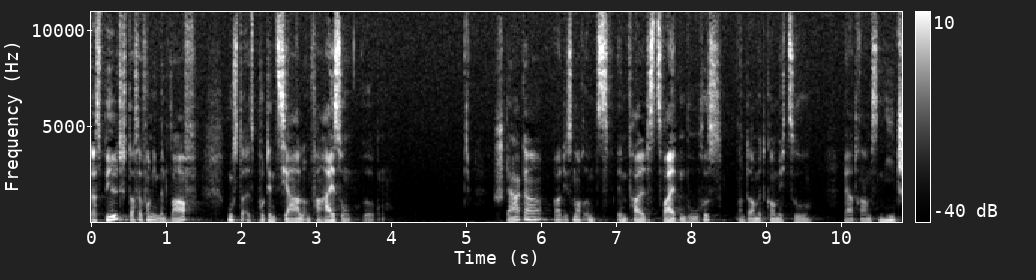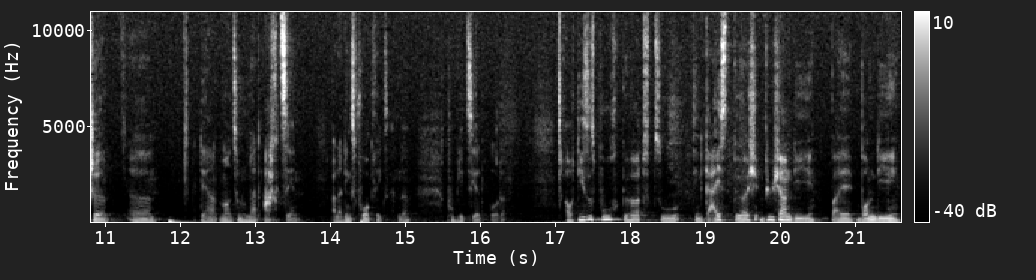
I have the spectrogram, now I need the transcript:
Das Bild, das er von ihm entwarf, musste als Potenzial und Verheißung wirken. Stärker war dies noch im, im Fall des zweiten Buches, und damit komme ich zu Bertrams Nietzsche, äh, der 1918, allerdings vor Kriegsende, publiziert wurde. Auch dieses Buch gehört zu den Geistbüchern, die bei Bondi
